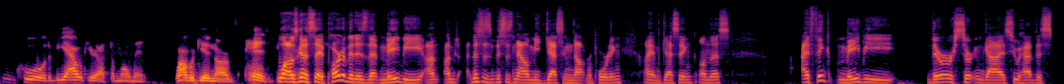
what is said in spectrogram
too cool to be out here at the moment while we're getting our heads. beat Well, I was going to say part of it is that maybe I'm, I'm. This is this is now me guessing, not reporting. I am guessing on this. I think maybe there are certain guys who have this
